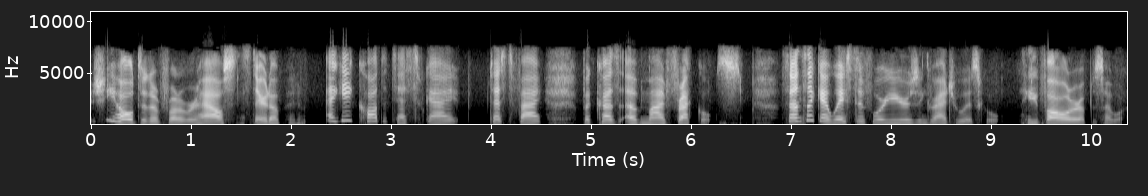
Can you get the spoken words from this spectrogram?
She halted in front of her house and stared up at him. I get called to testify testify because of my freckles. Sounds like I wasted four years in graduate school. He followed her up the sidewalk.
